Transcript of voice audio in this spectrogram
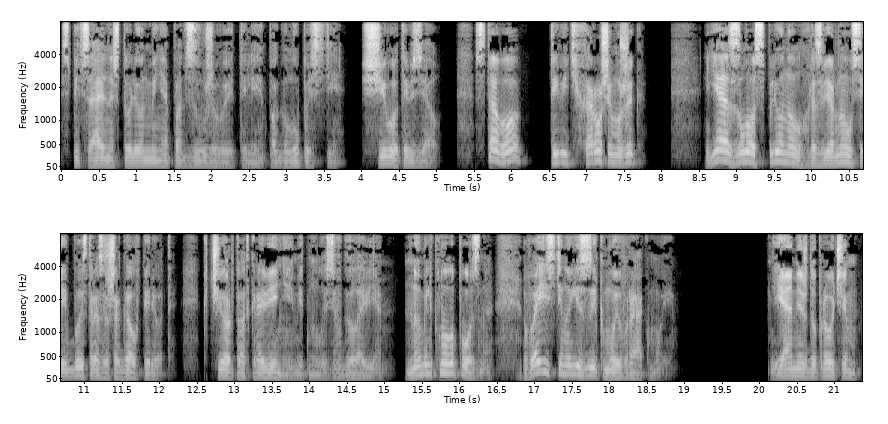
Специально, что ли, он меня подзуживает или по глупости? С чего ты взял? С того. Ты ведь хороший мужик. Я зло сплюнул, развернулся и быстро зашагал вперед. К черту откровение метнулось в голове. Но мелькнуло поздно. Воистину язык мой, враг мой. Я, между прочим,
